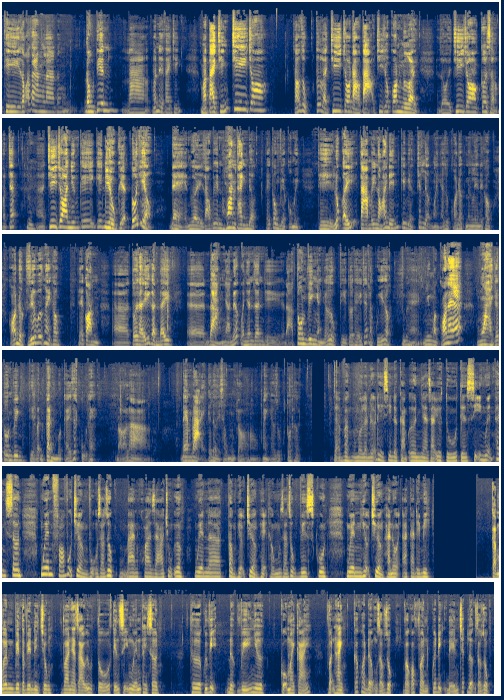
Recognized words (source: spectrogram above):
Thì rõ ràng là đầu tiên là vấn đề tài chính. Mà tài chính chi cho giáo dục tức là chi cho đào tạo chi cho con người rồi chi cho cơ sở vật chất ừ. uh, chi cho những cái cái điều kiện tối thiểu để người giáo viên hoàn thành được cái công việc của mình. Thì lúc ấy ta mới nói đến cái việc chất lượng ngành giáo dục có được nâng lên hay không có được giữ vững hay không thế còn uh, tôi thấy gần đây uh, đảng nhà nước và nhân dân thì đã tôn vinh ngành giáo dục thì tôi thấy rất là quý rồi ừ. nhưng mà có lẽ ngoài cái tôn vinh thì vẫn cần một cái rất cụ thể đó là đem lại cái đời sống cho ngành giáo dục tốt hơn. Dạ vâng, một lần nữa thì xin được cảm ơn nhà giáo ưu tú tiến sĩ Nguyễn Thanh Sơn, nguyên Phó vụ trưởng vụ giáo dục Ban Khoa giáo Trung ương, nguyên uh, Tổng hiệu trưởng hệ thống giáo dục Vinschool, nguyên hiệu trưởng Hà Nội Academy. Cảm ơn biên tập viên Đình Trung và nhà giáo ưu tú tiến sĩ Nguyễn Thanh Sơn. Thưa quý vị, được ví như cỗ máy cái, vận hành các hoạt động giáo dục và góp phần quyết định đến chất lượng giáo dục.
